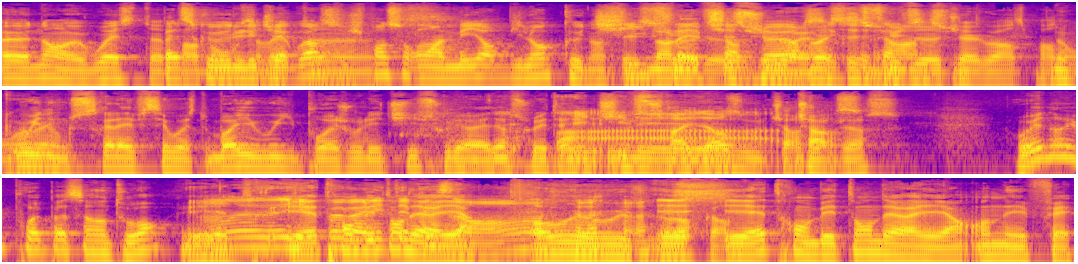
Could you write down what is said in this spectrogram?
Euh, non, euh, West. Parce pardon, que les être, Jaguars, euh, je pense, auront un meilleur bilan que non, Chiefs, dans la euh, FC Chargers, Sud, ouais. Ouais, c'est etc. celui de Jaguars, pardon. Donc ouais, oui, ouais. donc ce serait la FC West. Bah oui, oui, ils pourraient jouer les Chiefs ou les Raiders ou les Les. Chiefs, Raiders ou Chargers. Oui, non, ils pourraient passer un tour et Ouais, être, et embêtant derrière. hein. Oh oui, oui, d'accord. Et, et être embêtant derrière, en effet.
